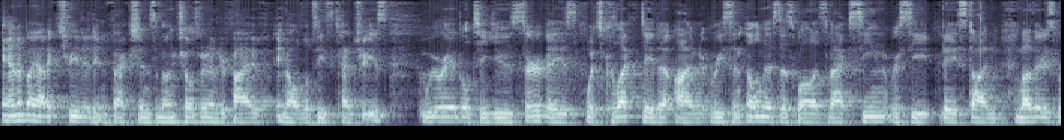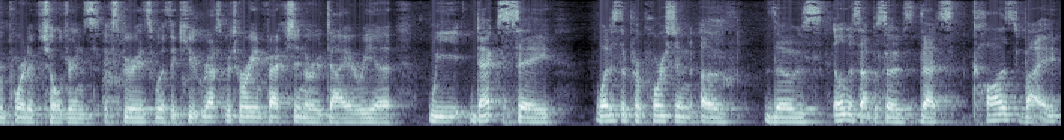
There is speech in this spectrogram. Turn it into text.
antibiotic treated infections among children under five in all of these countries. We were able to use surveys which collect data on recent illness as well as vaccine receipt based on mothers' report of children's experience with acute respiratory infection or diarrhea. We next say, what is the proportion of those illness episodes that's caused by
